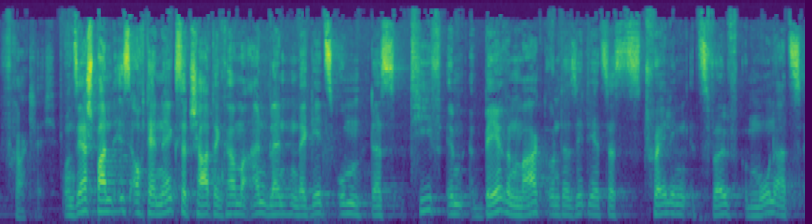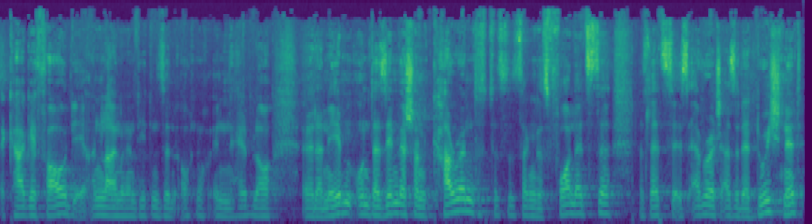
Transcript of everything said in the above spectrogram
fraglich. Und sehr spannend ist auch der nächste Chart, den können wir einblenden. Da geht es um das Tief im Bärenmarkt. Und da seht ihr jetzt das Trailing 12 Monats KGV die Anleihenrenditen sind auch noch in hellblau äh, daneben. Und da sehen wir schon Current, das ist sozusagen das vorletzte. Das letzte ist Average, also der Durchschnitt.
